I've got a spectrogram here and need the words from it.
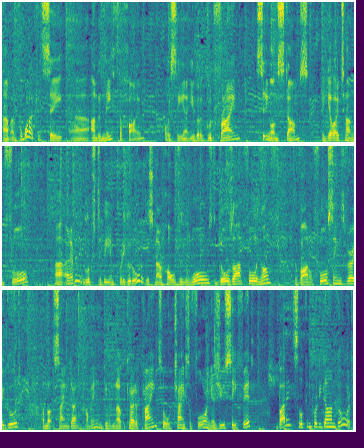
Um, and from what I can see, uh, underneath the home, obviously uh, you've got a good frame, sitting on stumps, a yellow tongue floor, uh, and everything looks to be in pretty good order. There's no holes in the walls, the doors aren't falling off, the vinyl floor seems very good. I'm not saying don't come in and give it another coat of paint or change the flooring as you see fit, but it's looking pretty darn good.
